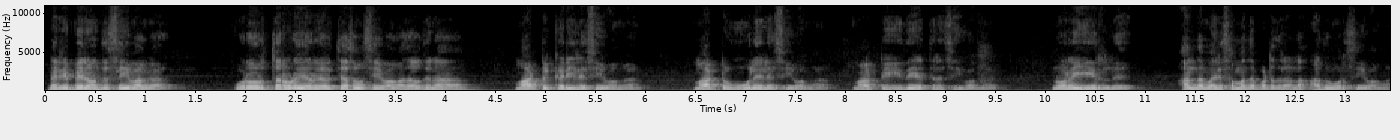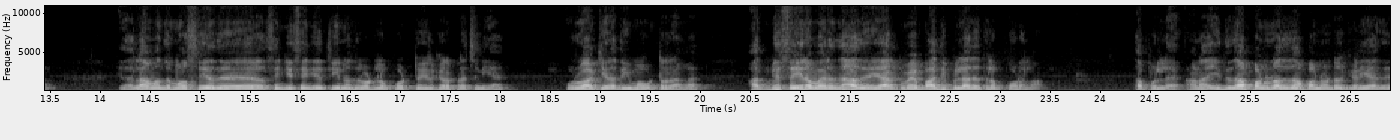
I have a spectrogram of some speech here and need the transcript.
நிறைய பேர் வந்து செய்வாங்க. ஒரு ஒருத்தருடைய ஒரு வித்தியாசமும் செய்வாங்க. அதாவதுன்னா மாட்டு கறியில் செய்வாங்க. மாட்டு மூலையில் செய்வாங்க. மாட்டு இதயத்தில் செய்வாங்க. நுரையீரல் அந்த மாதிரி சம்மந்தப்பட்டதுலலாம் அது ஒரு செய்வாங்க. இதெல்லாம் வந்து மோஸ்ட்லி அது செஞ்சு செஞ்சு தீனது ரோட்டில் போட்டு இருக்கிற பிரச்சனையை உருவாக்கி அதிகமாக விட்டுறாங்க. அப்படி செய்கிற மாதிரி இருந்தால் அது யாருக்குமே பாதிப்பு இல்லாத இடத்துல போடலாம். தப்பு இல்லை. ஆனால் இதுதான் பண்ணணும் அதுதான் பண்ணணுன்றது கிடையாது.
